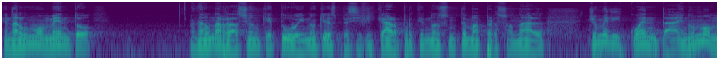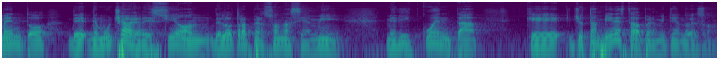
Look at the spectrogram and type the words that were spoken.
en algún momento en alguna relación que tuve, y no quiero especificar porque no es un tema personal, yo me di cuenta en un momento de, mucha agresión de la otra persona hacia mí, me di cuenta que yo también estaba permitiendo eso.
